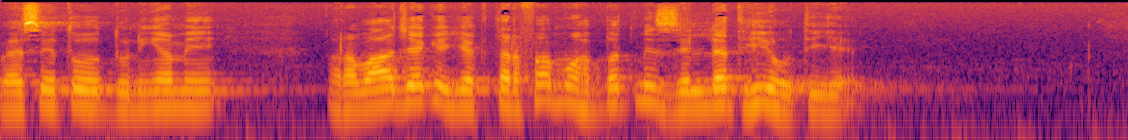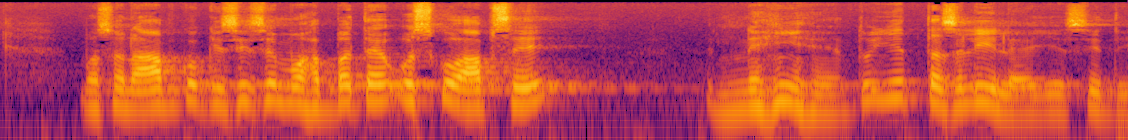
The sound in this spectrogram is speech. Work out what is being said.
ویسے تو دنیا میں رواج ہے کہ یک طرفہ محبت میں ذلت ہی ہوتی ہے۔ مثلاً آپ کو کسی سے محبت ہے، اس کو آپ سے نہیں ہے۔ تو یہ تزلیل ہے، یہ سیدھی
